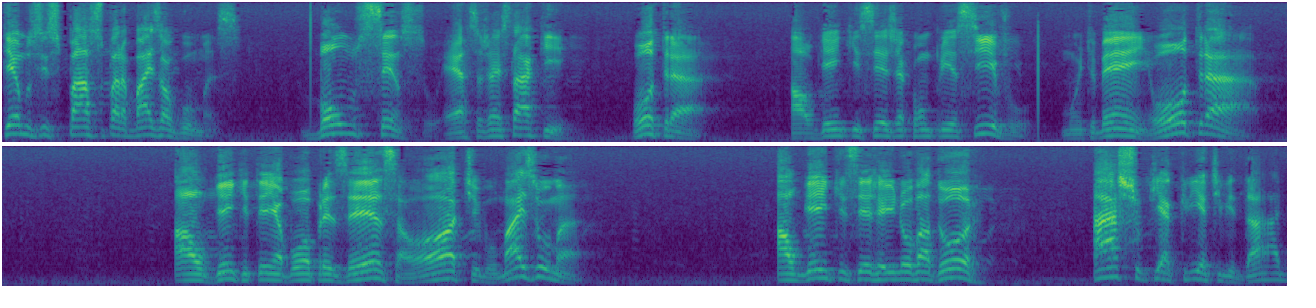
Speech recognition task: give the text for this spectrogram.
temos espaço para mais algumas. Bom senso, essa já está aqui. Outra, Alguém que seja compreensivo. Muito bem. Outra. Alguém que tenha boa presença. Ótimo. Mais uma. Alguém que seja inovador. Acho que a criatividade.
